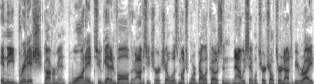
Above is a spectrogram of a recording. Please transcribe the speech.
in the British government wanted to get involved. And Obviously, Churchill was much more bellicose, and now we say, well, Churchill turned out to be right.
